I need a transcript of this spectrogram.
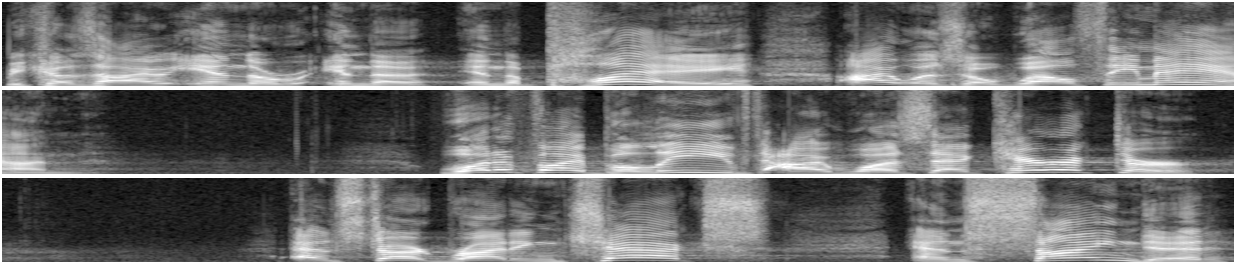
because I, in, the, in, the, in the play, I was a wealthy man. What if I believed I was that character and started writing checks and signed it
